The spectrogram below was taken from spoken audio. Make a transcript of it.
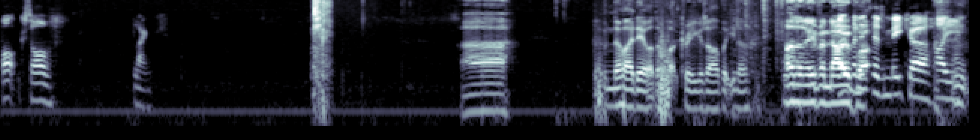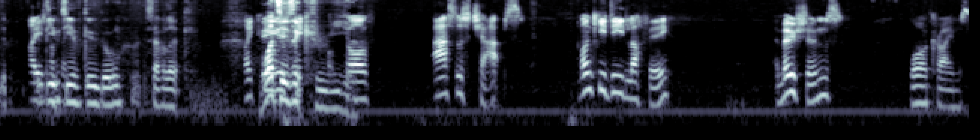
box of blank. Uh, I have no idea what the fuck Kriegers are, but you know. I don't even know, when but it says make a high, high beauty of Google. Let's have a look. My what a came Krieger? Of assless chaps, monkey D. Luffy, emotions, war crimes.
